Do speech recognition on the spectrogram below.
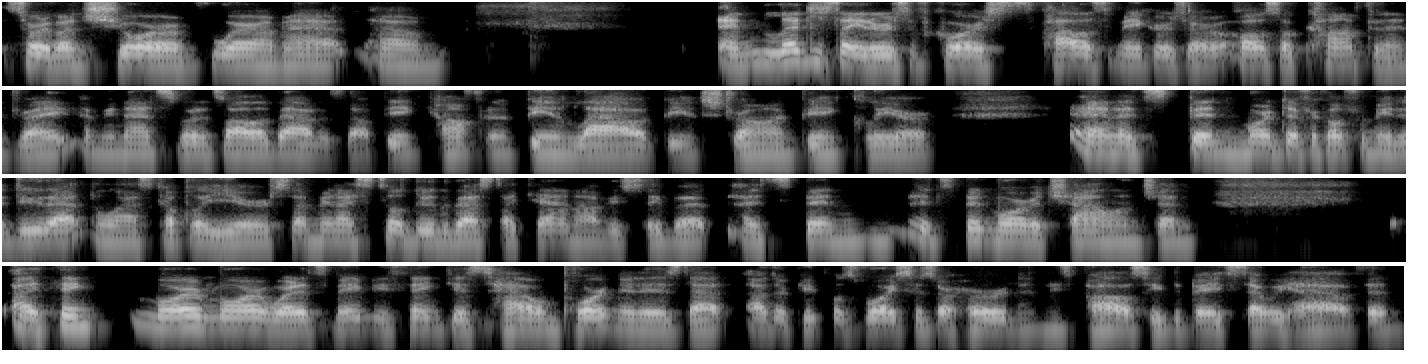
sort of unsure of where I'm at. Um, and legislators, of course, policymakers are also confident, right? I mean, that's what it's all about, is about being confident, being loud, being strong, being clear. And it's been more difficult for me to do that in the last couple of years. I mean, I still do the best I can, obviously, but it's been it's been more of a challenge. And I think more and more what it's made me think is how important it is that other people's voices are heard in these policy debates that we have. And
